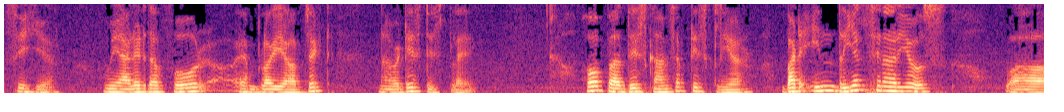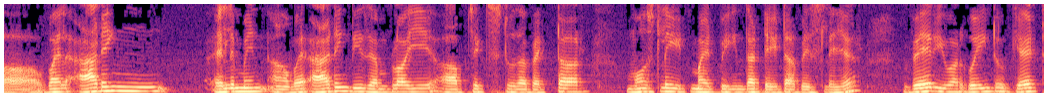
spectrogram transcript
See here. We added the four employee object. Now it is displaying hope uh, this concept is clear. But in real scenarios uh, while adding element uh, by adding these employee objects to the vector mostly it might be in the database layer where you are going to get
